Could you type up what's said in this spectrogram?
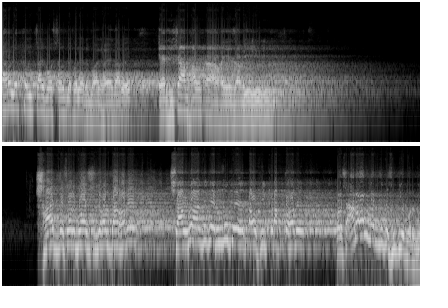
কারণে পঞ্চাশ বছর যখন এর বয়স হয়ে যাবে, এর হিসাব হালকা হয়ে যাবে। ষাট বছর বয়স যখন তার হবে, সে আল্লাহর দিকে রুজুতে তৌফিক প্রাপ্ত হবে। সে আরও আল্লাহর দিকে ঝুঁকিয়ে পড়বে।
